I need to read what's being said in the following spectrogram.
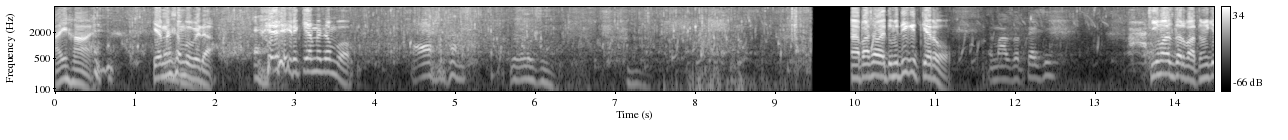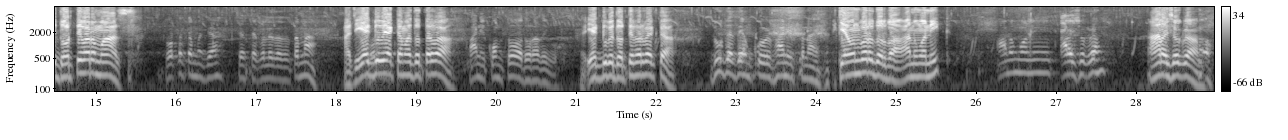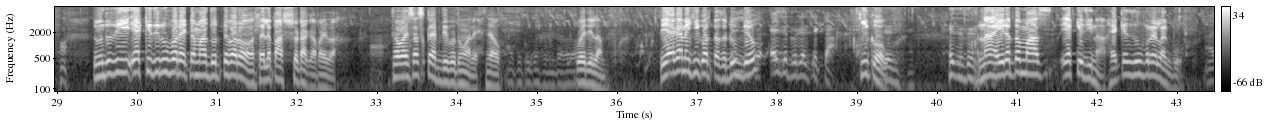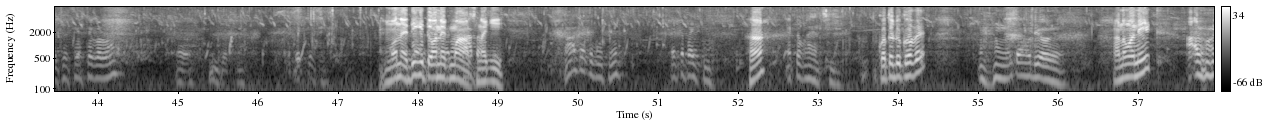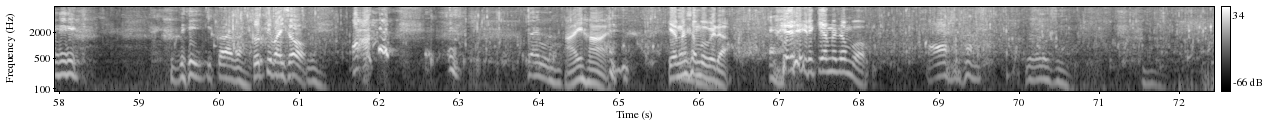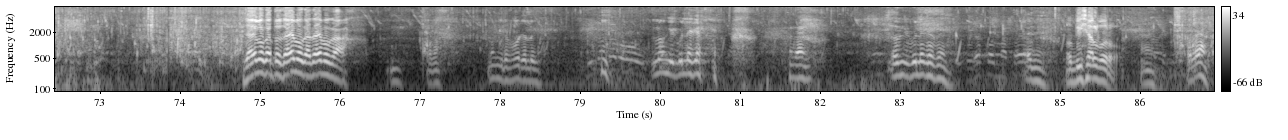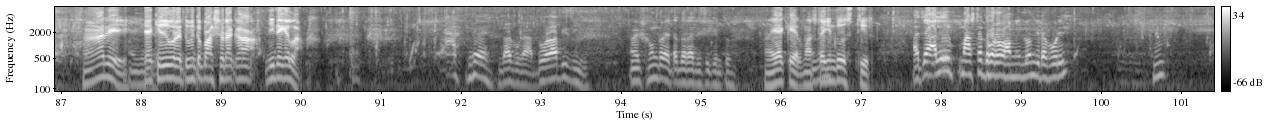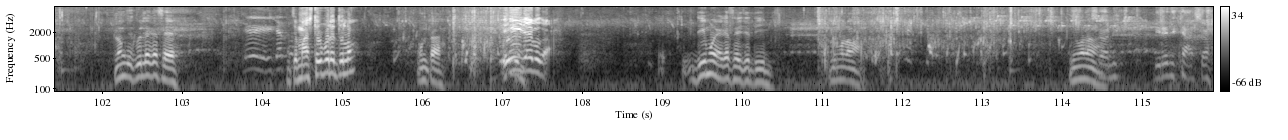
I high কেমনে সম্ভব এটা এটা কেমনে সম্ভব পাশা ভাই তুমি দিকিত কেরো মাছ ধরতে আইছি কি মাছ ধরবা তুমি কি ধরতে পারো মাছ ধরতাম না যা চেষ্টা করলে ধরতাম না আচ্ছা এক ডুবে একটা মাছ ধরতে পারবা পানি কম তো ধরা দেবো এক ডুবে ধরতে পারবা একটা দুটা দেম কই পানি তো নাই কেমন বড় ধরবা আনুমানিক আনুমানিক আড়াইশো গ্রাম আড়াইশো গ্রাম। তুমি যদি এক কেজির উপরে একটা মাছ ধরতে পারো তাহলে পাঁচশো টাকা পাইবা। সবাই সাবস্ক্রাইব দিব তোমারে যাও। কই দিলাম। তো এখানে কি করতেছো? ডুব দেও। এই যে ধরে একটা কি কও? না এটা তো মাছ এক কেজি না এক কেজির উপরে লাগবো। আচ্ছা চেষ্টা করো। মনে হয় দিঘিতে অনেক মাছ নাকি? একটা পাইছি। হ্যাঁ? একটা পাইছি। কতটুকু হবে? মোটামুটি হবে। আনুমানিক? আনুমানিক দেখি কি করা যায়। সত্যি পাইছো? আই হাই কেমনে সম্ভব এটা? এটা কেমনে সম্ভব? যাইবো গা তো যাইবো গা যাইবো গা লঙ্গিটা পরে লই। লঙ্গি গুলে গেছে। লঙ্গি গুলে গেছে। ও বিশাল বড়। হ্যাঁ হ্যাঁ রে এক কেজি করে তুমি তো পাঁচশো টাকা দিতে গেলা। যাব গা দৌড়া দিছি। আমি সুন্দর একটা দৌড়া দিছি কিন্তু। হ্যাঁ, একের মাছটা কিন্তু অস্থির। আচ্ছা আলি মাছটা ধরো আমি লঙ্গিটা পরি। হুম? লঙ্গি গুলে গেছে? আচ্ছা মাছটা উপরে তুলো। কোনটা? এই যাইবো গা। ডিম হয়ে গেছে এই যে ডিম। ডিমলা মাছ ডিমলা মাছ ধীরে ধীরে আসো।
